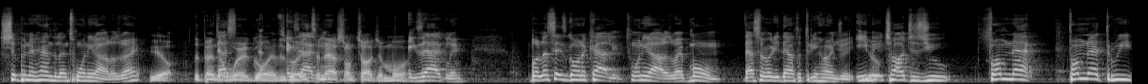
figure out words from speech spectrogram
Shipping and handling twenty dollars, right? Yeah, depends That's- on where it's going. If it's going exactly. international, I'm charging more. Exactly. But let's say it's going to Cali, twenty dollars, right? Boom, that's already down to three hundred. eBay Yo. charges you from that from that three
